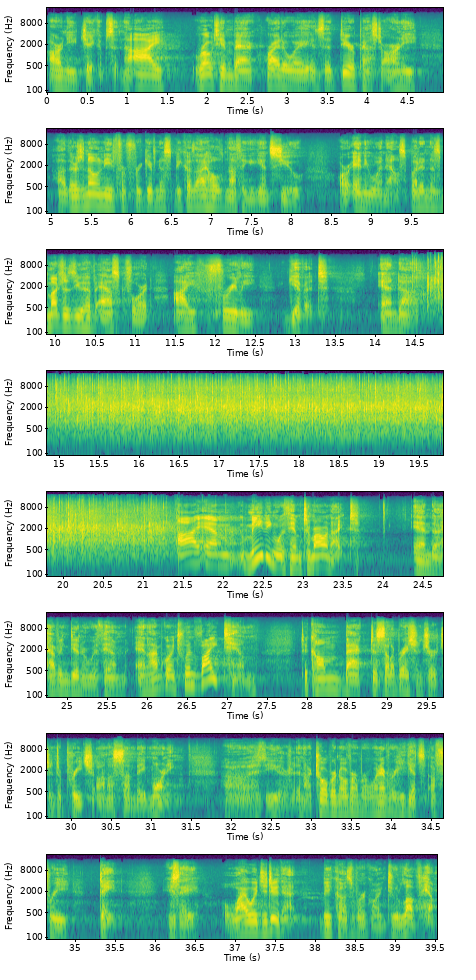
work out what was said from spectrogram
Arnie Jacobson. Now, I wrote him back right away and said, Dear Pastor Arnie, uh, there's no need for forgiveness because I hold nothing against you or anyone else. But in as much as you have asked for it, I freely give it. And uh, I am meeting with him tomorrow night and uh, having dinner with him, and I'm going to invite him to come back to Celebration Church and to preach on a Sunday morning, uh, either in October, November, whenever he gets a free date. You say, why would you do that? Because we're going to love him.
